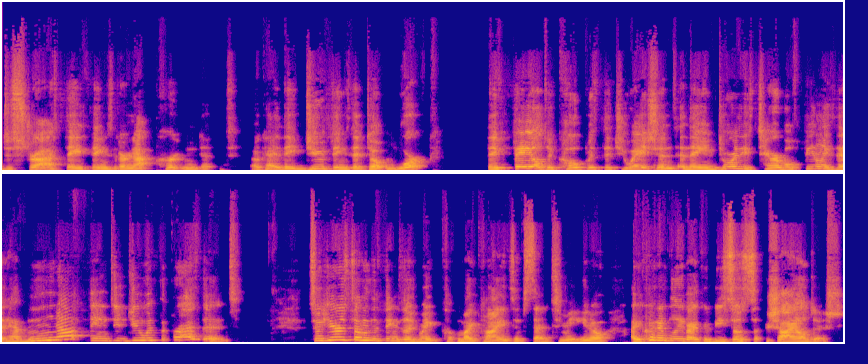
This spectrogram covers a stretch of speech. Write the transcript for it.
distress say things that are not pertinent. Okay. They do things that don't work. They fail to cope with situations and they endure these terrible feelings that have nothing to do with the present. So here's some of the things like my, my clients have said to me. You know, I couldn't believe I could be so childish.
